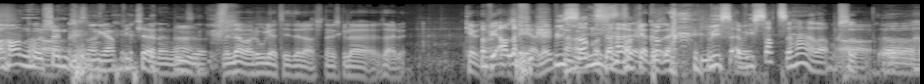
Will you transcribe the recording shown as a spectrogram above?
Ha någon kändis som kan pitcha den. Alltså. Men det där var roliga tider alltså, när vi skulle så här, Kevin, Ja, vi alla- vi satt så här. Vi, vi satt så här också. Ja, Ja,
